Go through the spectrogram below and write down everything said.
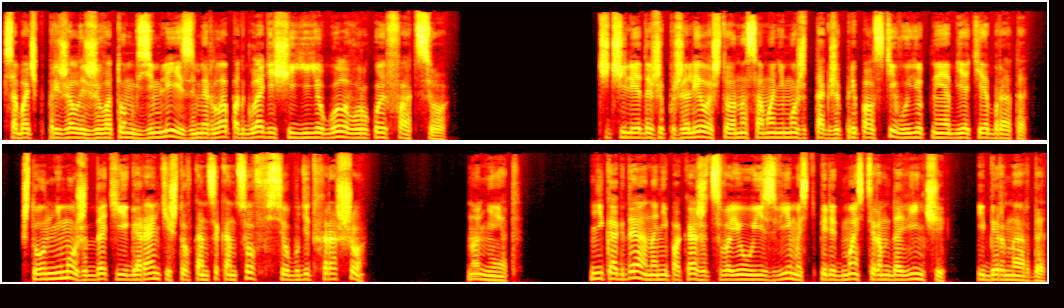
Собачка прижалась животом к земле и замерла под гладящей ее голову рукой Фацио. Чичилия даже пожалела, что она сама не может так же приползти в уютные объятия брата, что он не может дать ей гарантии, что в конце концов все будет хорошо. Но нет. Никогда она не покажет свою уязвимость перед мастером да Винчи и Бернардо.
